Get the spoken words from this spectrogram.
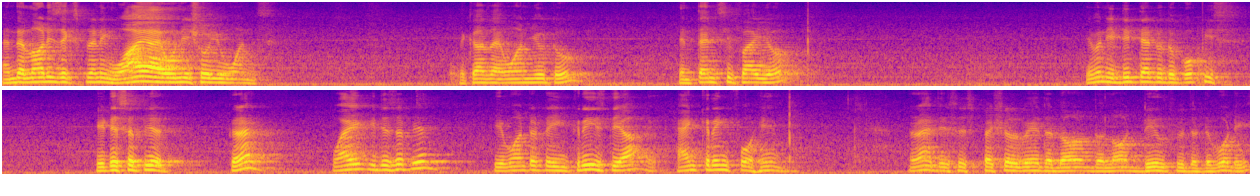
and the Lord is explaining why I only show you once. Because I want you to intensify your even he did that to the gopis. He disappeared. Correct? Why he disappeared? He wanted to increase their hankering for him. Right? This is special way the Lord, the Lord deals with the devotees.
